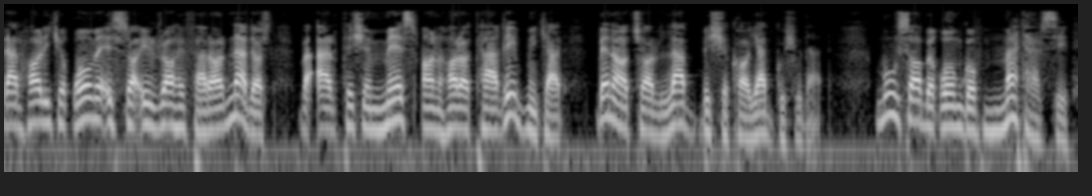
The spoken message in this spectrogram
در حالی که قوم اسرائیل راه فرار نداشت و ارتش مصر آنها را تعقیب می‌کرد به ناچار لب به شکایت گشودند. موسا به قوم گفت مترسید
